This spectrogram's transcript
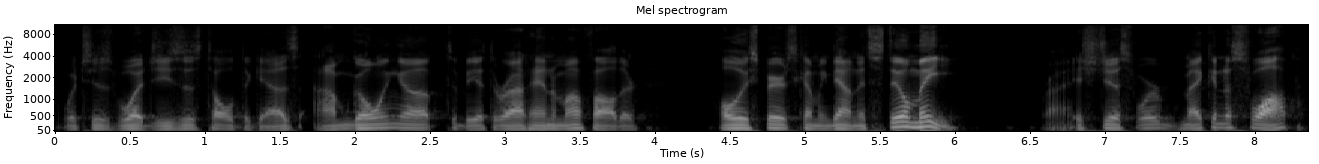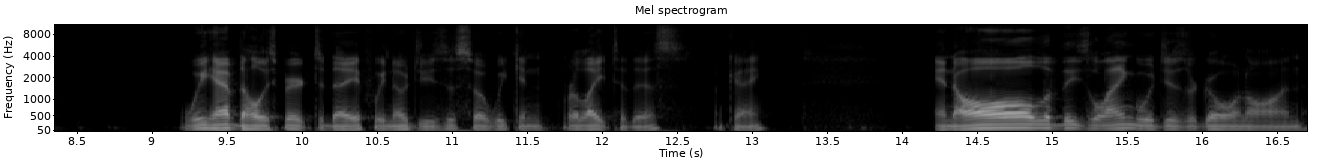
which is what Jesus told the guys. I'm going up to be at the right hand of my Father. Holy Spirit's coming down. It's still me. Right. It's just we're making a swap. We have the Holy Spirit today if we know Jesus, so we can relate to this, okay? And all of these languages are going on,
